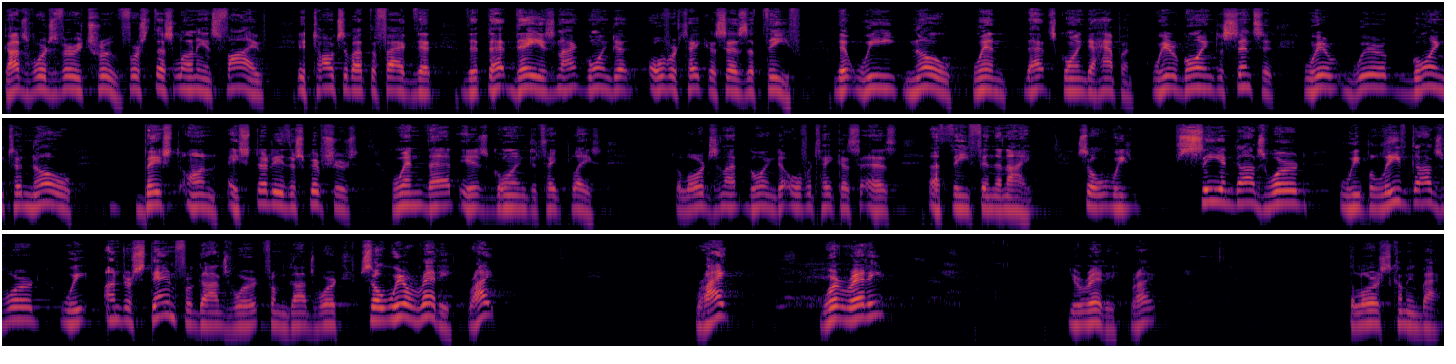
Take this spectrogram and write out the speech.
God's word is very true. 1 Thessalonians 5, it talks about the fact that, that that day is not going to overtake us as a thief, that we know when that's going to happen. We're going to sense it. We're, we're going to know, based on a study of the scriptures, when that is going to take place. The Lord's not going to overtake us as a thief in the night. So we see in God's word, we believe God's word, we understand for God's word from God's word, so we're ready, right? Right? We're ready? You're ready, right? The Lord's coming back.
